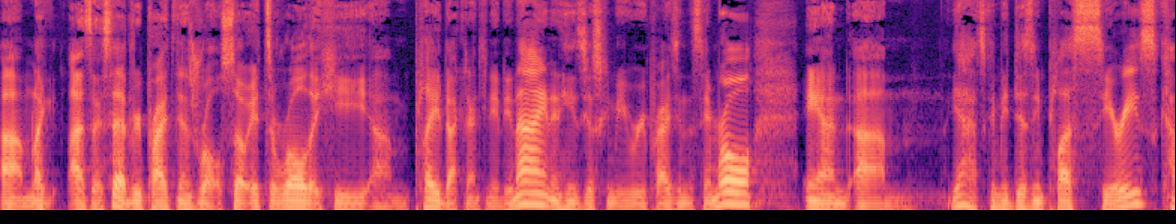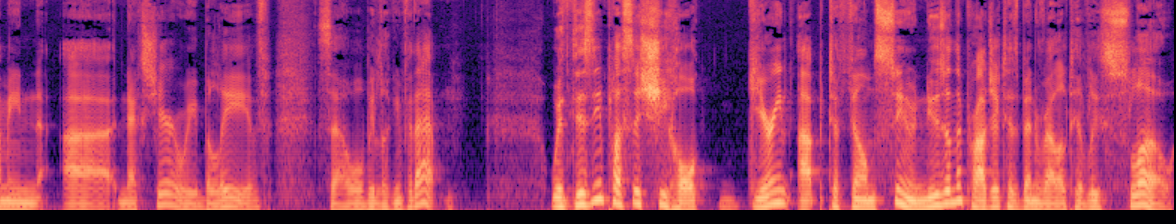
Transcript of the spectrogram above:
um, like as I said, reprising his role. So it's a role that he um, played back in 1989, and he's just going to be reprising the same role. And um, yeah, it's going to be Disney Plus series coming uh, next year, we believe. So we'll be looking for that. With Disney Plus's She Hulk gearing up to film soon, news on the project has been relatively slow.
